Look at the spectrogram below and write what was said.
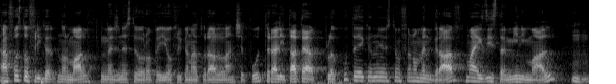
a fost o frică normal, când mergi în Estul Europei, e o frică naturală la început. Realitatea plăcută e că nu este un fenomen grav, mai există minimal. Uh-huh.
